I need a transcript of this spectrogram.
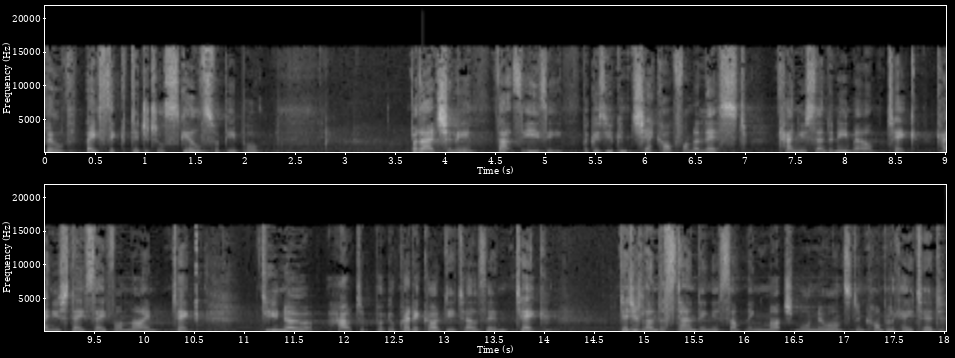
build basic digital skills for people. But actually, that's easy because you can check off on a list can you send an email? Tick. Can you stay safe online? Tick. Do you know how to put your credit card details in? Tick. Digital understanding is something much more nuanced and complicated.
